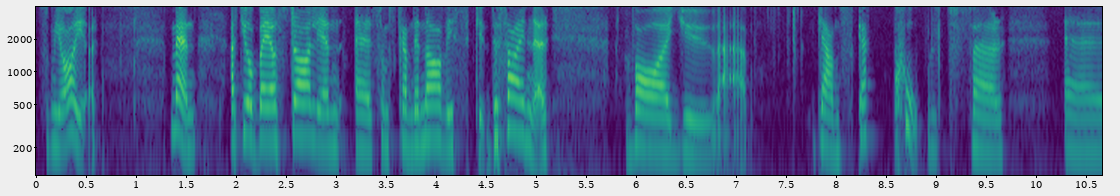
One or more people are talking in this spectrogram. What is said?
som jag gör. Men att jobba i Australien eh, som skandinavisk designer var ju eh, ganska coolt för eh,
